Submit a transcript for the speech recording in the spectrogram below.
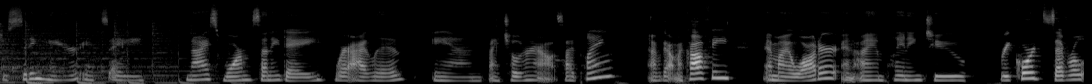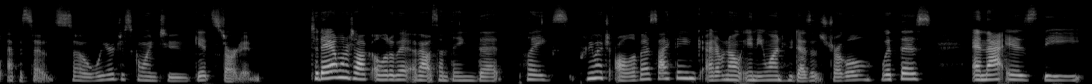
just sitting here. It's a nice, warm, sunny day where I live, and my children are outside playing. I've got my coffee and my water, and I am planning to record several episodes, so we are just going to get started. Today, I want to talk a little bit about something that plagues pretty much all of us, I think. I don't know anyone who doesn't struggle with this, and that is the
